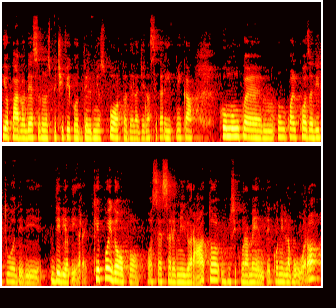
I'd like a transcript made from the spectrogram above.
io parlo adesso nello specifico del mio sport, della ginnastica ritmica, comunque mm, un qualcosa di tuo devi, devi avere, che poi dopo possa essere migliorato sicuramente con il lavoro,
